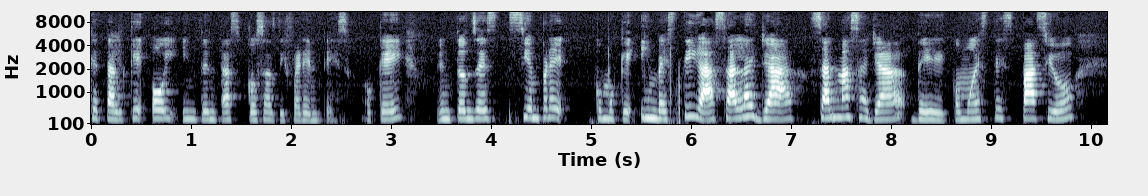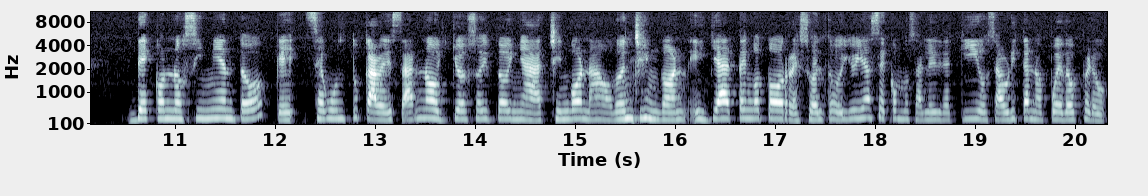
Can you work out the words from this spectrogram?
¿qué tal que hoy intentas cosas diferentes? ¿Ok? Entonces, siempre como que investiga, sal allá, sal más allá de como este espacio de conocimiento que según tu cabeza, no, yo soy doña chingona o don chingón y ya tengo todo resuelto, yo ya sé cómo salir de aquí, o sea, ahorita no puedo, pero,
